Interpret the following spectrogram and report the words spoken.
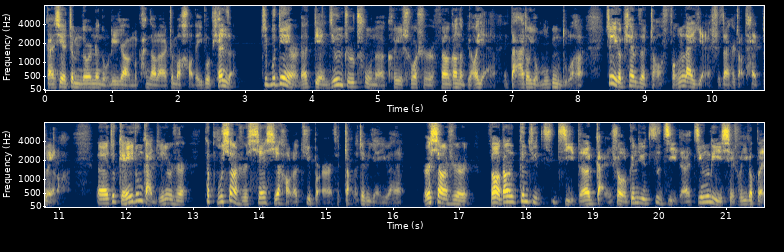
感谢这么多人的努力，让我们看到了这么好的一部片子。这部电影的点睛之处呢，可以说是冯小刚的表演，大家都有目共睹哈。这个片子找冯来演，实在是找太对了。呃，就给人一种感觉，就是他不像是先写好了剧本才找的这个演员，而像是。冯小刚根据自己的感受，根据自己的经历写出一个本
